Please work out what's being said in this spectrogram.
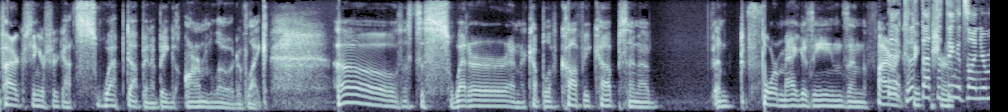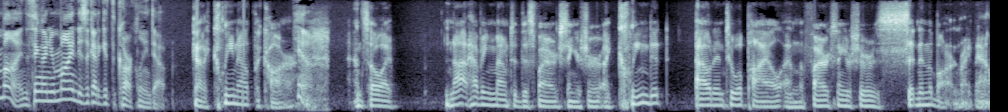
fire extinguisher got swept up in a big armload of like, oh, it's a sweater and a couple of coffee cups and a and four magazines and the fire yeah, extinguisher. That's the thing that's on your mind. The thing on your mind is I got to get the car cleaned out. Got to clean out the car. Yeah. And so I, not having mounted this fire extinguisher, I cleaned it out into a pile, and the fire extinguisher is sitting in the barn right now.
